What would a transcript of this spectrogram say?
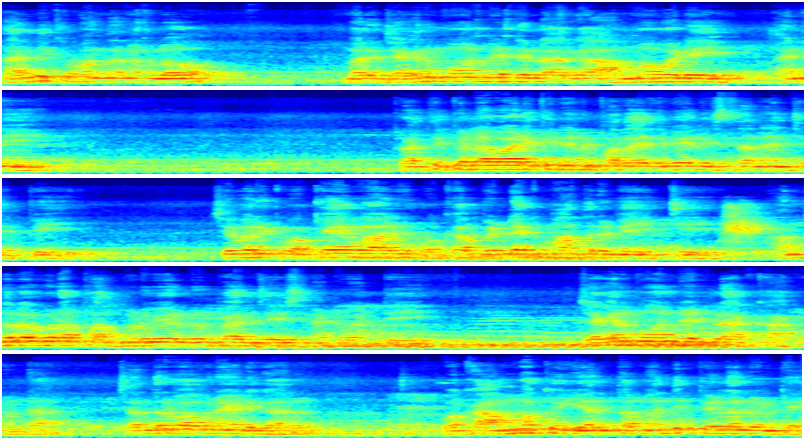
తల్లికి వందనంలో మరి జగన్మోహన్ రెడ్డి లాగా అమ్మఒడి అని ప్రతి పిల్లవాడికి నేను పదహైదు వేలు ఇస్తానని చెప్పి చివరికి ఒకే వాడి ఒక బిడ్డకు మాత్రమే ఇచ్చి అందులో కూడా పదమూడు వేల రూపాయలు చేసినటువంటి జగన్మోహన్ రెడ్డి లాగా కాకుండా చంద్రబాబు నాయుడు గారు ఒక అమ్మకు ఎంతమంది పిల్లలు ఉంటే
